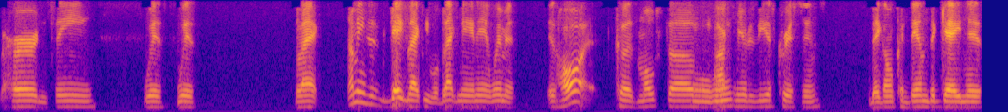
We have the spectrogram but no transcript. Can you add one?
heard and seen with with black, I mean, just gay black people, black men and women, it's hard because most of our Mhm. community is Christians. They're gonna condemn the gayness.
